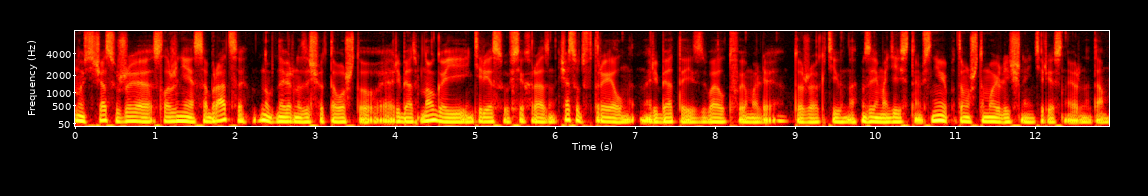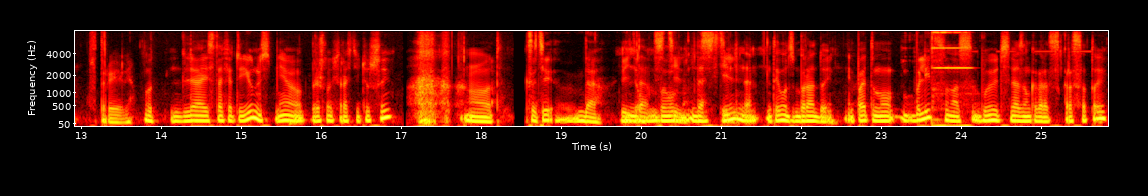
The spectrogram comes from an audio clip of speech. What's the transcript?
ну, сейчас уже сложнее собраться. Ну, наверное, за счет того, что ребят много и интересы у всех разные. Сейчас вот в трейл ребята из Wild Family тоже активно взаимодействуем с ними, потому что мой личный интерес, наверное, там, в трейле. Вот для эстафеты «Юность» мне вот пришлось растить усы. Вот. Кстати, да, видел. Да, был- стиль. да, стиль, да. Ты вот с бородой. И поэтому блиц у нас будет связан как раз с красотой.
